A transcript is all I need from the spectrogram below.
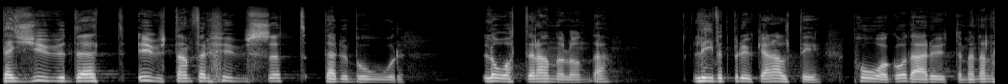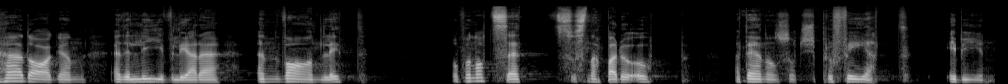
där ljudet utanför huset där du bor låter annorlunda. Livet brukar alltid pågå där ute men den här dagen är det livligare än vanligt. Och på något sätt så snappar du upp att det är någon sorts profet i byn.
